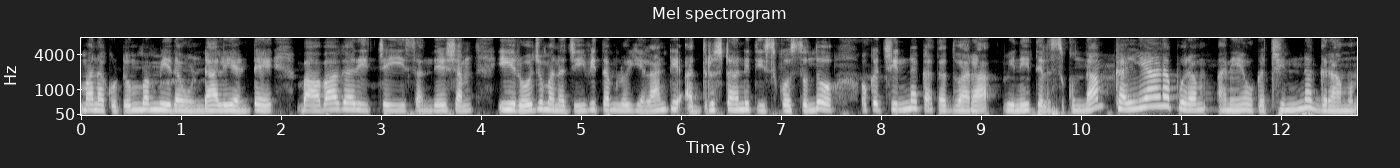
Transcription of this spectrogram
మన కుటుంబం మీద ఉండాలి అంటే బాబాగారి ఇచ్చే ఈ సందేశం ఈరోజు మన జీవితంలో ఎలాంటి అదృష్టాన్ని తీసుకొస్తుందో ఒక చిన్న కథ ద్వారా విని తెలుసుకుందాం. కళ్యాణపురం అనే ఒక చిన్న గ్రామం.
